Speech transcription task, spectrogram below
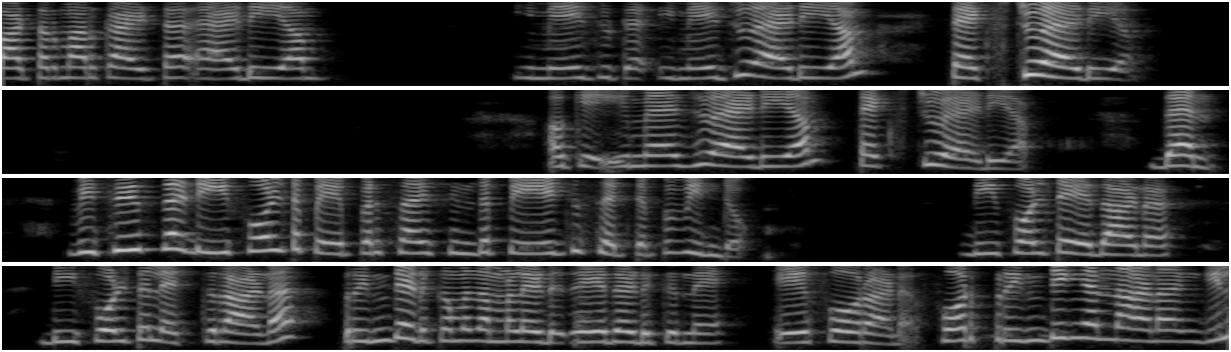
വാട്ടർമാർക്കായിട്ട് ആഡ് ചെയ്യാം? ഇമേജ് ഇമേജും ആഡ് ചെയ്യാം ടെക്സ്റ്റും ആഡ് ചെയ്യാം. ഓക്കെ ഇമേജും ആഡ് ചെയ്യാം ടെക്സ്റ്റും ആഡ് ചെയ്യാം. Then which is the default paper size in the page setup window default ഏതാണ്? ഡീഫോൾട്ട് ലെറ്റർ ആണ്. പ്രിന്റ് എടുക്കുമ്പോൾ നമ്മൾ ഏതെടുക്കുന്നത് എ ഫോർ ആണ്. ഫോർ പ്രിന്റിംഗ് എന്നാണെങ്കിൽ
